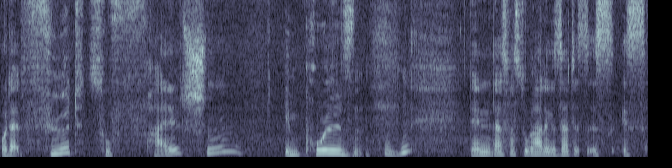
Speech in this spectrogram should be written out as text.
oder führt zu falschen Impulsen. Mhm. Denn das, was du gerade gesagt hast, ist, ist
